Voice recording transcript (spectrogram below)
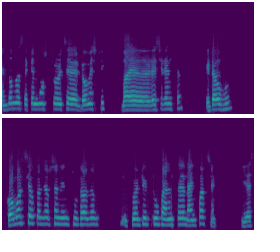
একদম না সেকেন্ড মোস্ট রয়েছে ডোমেস্টিক বা রেসিডেন্সিয়াল এটাও ভুল। Commercial consumption in two thousand twenty two financial nine percent yes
